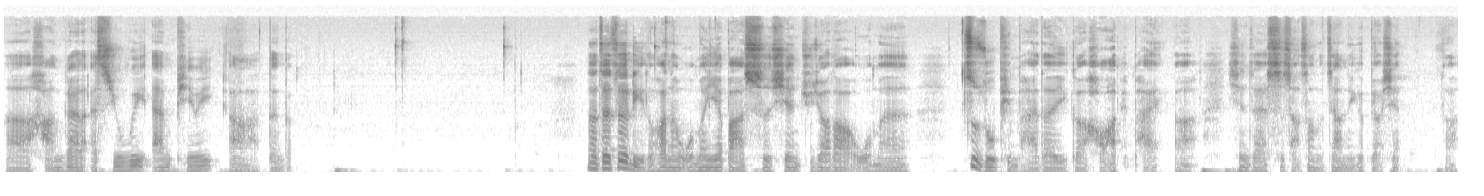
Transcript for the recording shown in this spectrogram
啊，涵盖了 SUV、MPV 啊等等。那在这里的话呢，我们也把视线聚焦到我们自主品牌的一个豪华品牌啊，现在市场上的这样的一个表现啊。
